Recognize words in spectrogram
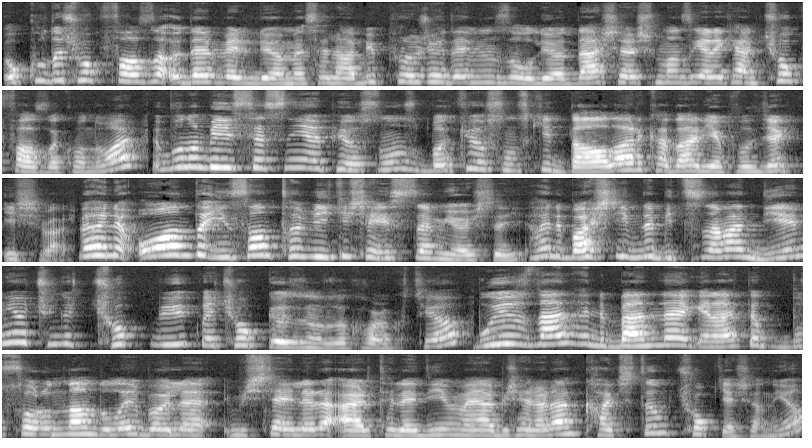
okulda çok fazla ödev veriliyor mesela. Bir proje ödeviniz oluyor. Ders çalışmanız gereken çok fazla konu var. Ve bunun bir listesini yapıyorsunuz. Bakıyorsunuz ki dağlar kadar yapılacak iş var. Ve hani o anda insan tabii ki şey istemiyor işte. Hani başlayayım da bitsin hemen diyemiyor. Çünkü çok büyük ve çok gözünüzü korkutuyor. Bu yüzden hani ben de genellikle bu sorundan dolayı böyle bir şeyleri ertelediğim veya bir şeylerden kaçtığım çok yaşanıyor.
